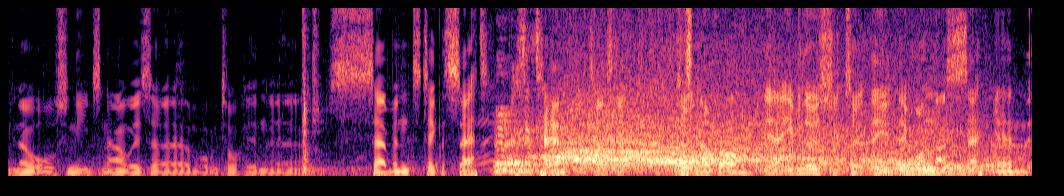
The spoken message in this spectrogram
you know, all she needs now is uh, what we're talking uh, seven to take the set. That's a ten, fantastic. That's So- no problem. Yeah, even though she took, they they won that set. And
